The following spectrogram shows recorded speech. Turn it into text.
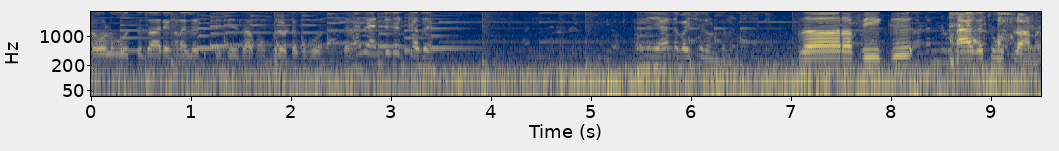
ടോൾ പോത്ത് കാര്യങ്ങളെല്ലാം എടുത്തിട്ട് ഇതാ മുമ്പിലോട്ടൊക്കെ പോകുന്നുണ്ട്. റഫീഖ് ആകെ ചൂട്ടിലാണ്.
